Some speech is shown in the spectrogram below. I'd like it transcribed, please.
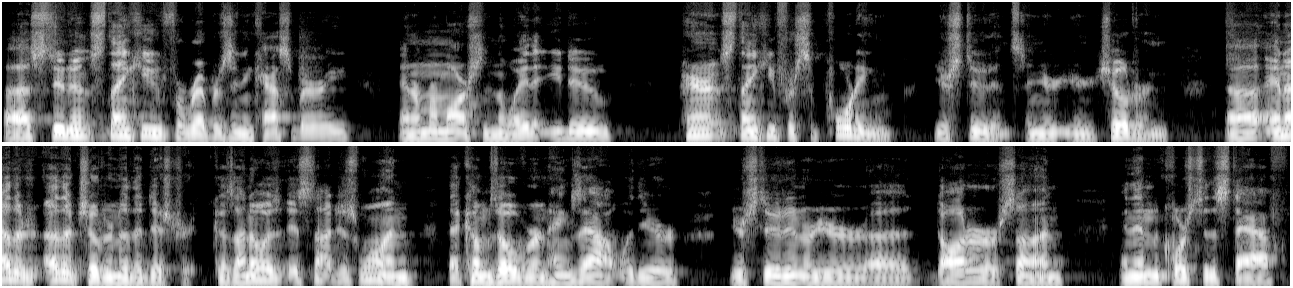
Uh, students, thank you for representing Castleberry and Irma Marsh in the way that you do. Parents, thank you for supporting your students and your, your children uh, and other other children of the district because I know it's, it's not just one that comes over and hangs out with your your student or your uh, daughter or son, and then of course to the staff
